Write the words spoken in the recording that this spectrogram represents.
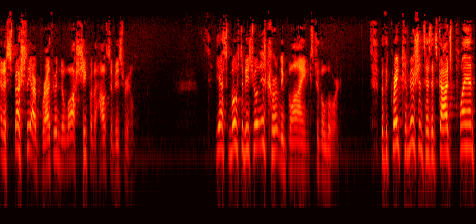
and especially our brethren, the lost sheep of the house of Israel. Yes, most of Israel is currently blind to the Lord. But the Great Commission says it's God's plan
